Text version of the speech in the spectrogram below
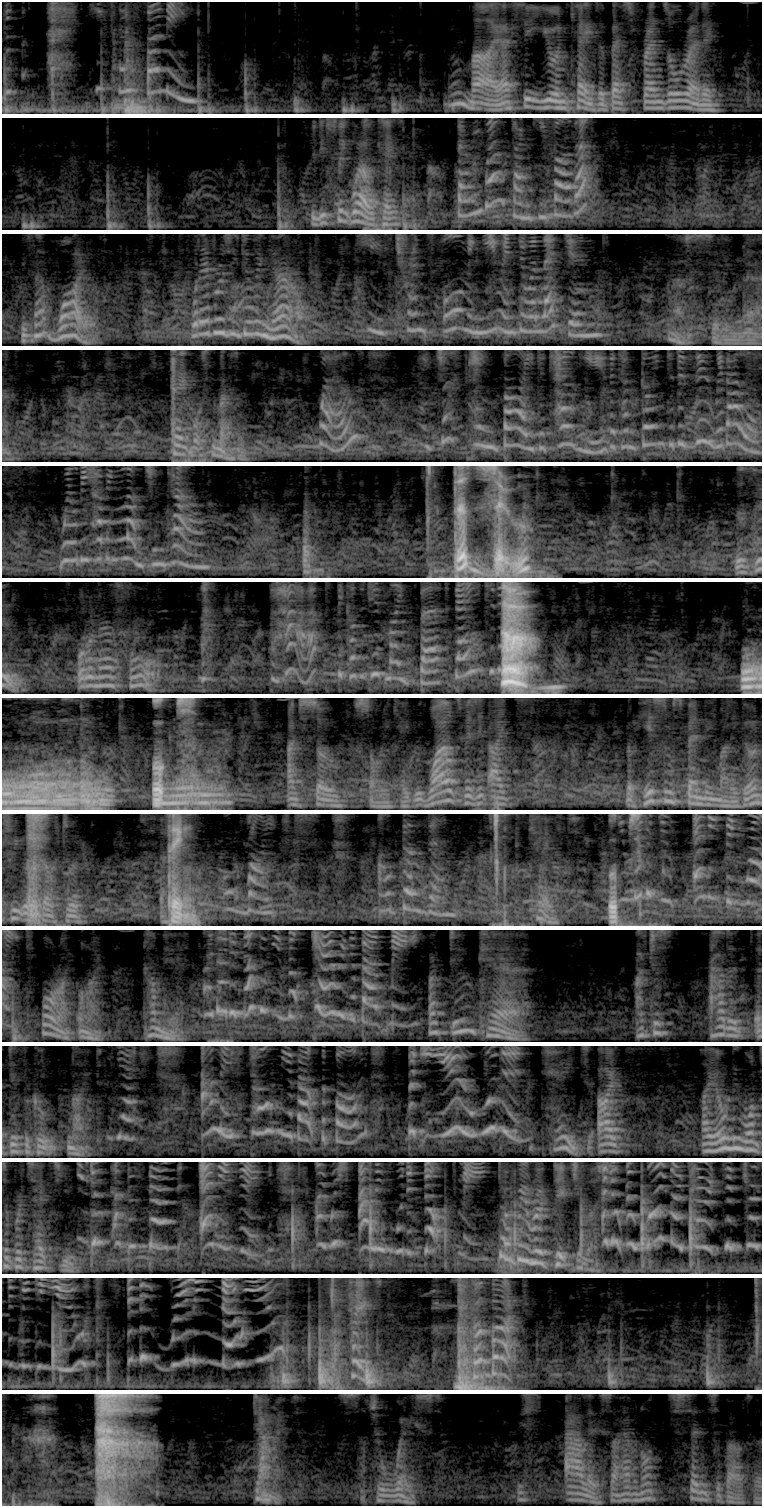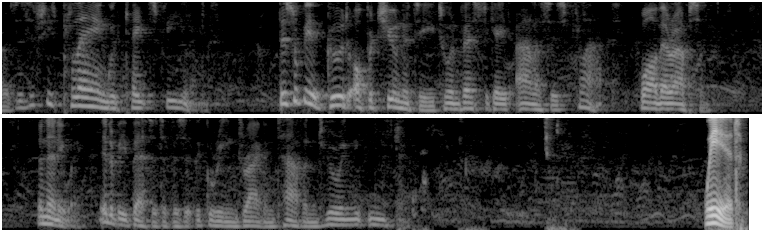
so funny. Oh my, I see you and Kate are best friends already. Did you sleep well, Kate? Very well, thank you, Father. Is that Wilde? Whatever is he doing now? He's transforming you into a legend. Oh, silly man. Kate, what's the matter? Well, I just came by to tell you that I'm going to the zoo with Alice. We'll be having lunch in town. The zoo? The zoo? What on earth for? Perhaps because it is my birthday today. Oops. I'm so sorry, Kate. With Wilde's visit, I. Look, here's some spending money. Go and treat yourself to a. Thing. All right. I'll go then. Kate. Oops. You never do anything right. All right, all right. Come here. I've had enough of you not caring about me. I do care. I've just had a, a difficult night. Yes, Alice told me about the bomb, but you wouldn't. Kate, I. I only want to protect you. You don't understand anything. I wish Alice would adopt me. Don't be ridiculous. I don't know why my parents entrusted me to you. Did they really know you? Kate! Come back! Damn it. Such a waste. This Alice, I have an odd sense about her. It's as if she's playing with Kate's feelings. This would be a good opportunity to investigate Alice's flat while they're absent. And anyway, it'd be better to visit the Green Dragon Tavern during the evening. Weird.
